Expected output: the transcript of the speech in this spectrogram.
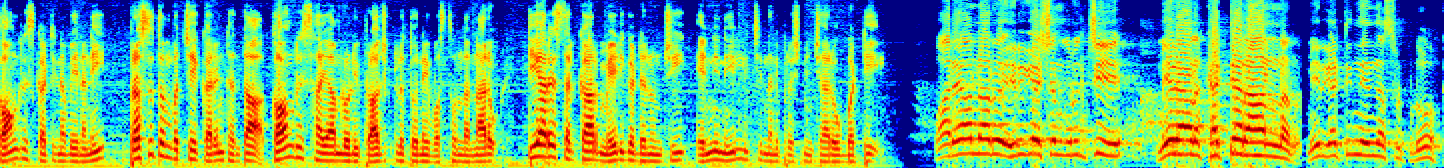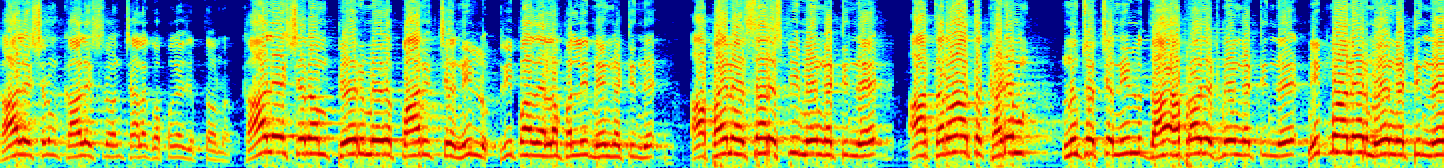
కాంగ్రెస్ కట్టినవేనని ప్రస్తుతం వచ్చే కరెంట్ అంతా కాంగ్రెస్ హయాంలోని ప్రాజెక్టులతోనే వస్తోందన్నారు. టీఆర్ఎస్ సర్కార్ మేడిగడ్డ నుంచి ఎన్ని నీళ్ళిచ్చిందని ప్రశ్నించారు భట్టి. వారేమన్నారు? ఇరిగేషన్ గురించి మీరు ఏమైనా కట్టారా అన్నారు. మీరు కట్టింది ఏంది అసలు ఇప్పుడు? కాళేశ్వరం కాళేశ్వరం అని చాలా గొప్పగా చెప్తా ఉన్నారు. కాళేశ్వరం పేరు మీద పారిచ్చే నీళ్ళు శ్రీపాద ఎల్లంపల్లి మేం కట్టిందే. ఆ పైన ఎస్ఆర్ఎస్పి మేం కట్టిందే. ఆ తర్వాత కడెం నుంచి వచ్చే నీళ్ళు ఆ ప్రాజెక్ట్ మేం కట్టిందే. మిడ్ మానేర్ మేం కట్టిందే.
